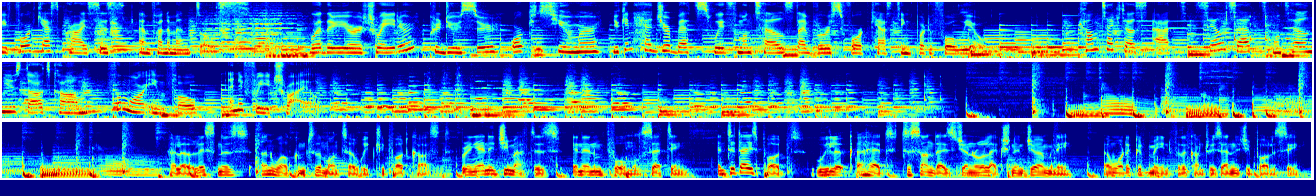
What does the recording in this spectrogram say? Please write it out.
we forecast prices and fundamentals. Whether you're a trader, producer, or consumer, you can hedge your bets with Montel's diverse forecasting portfolio. Contact us at sales at montelnews.com for more info and a free trial. Listeners, and welcome to the Montel Weekly Podcast. Bring energy matters in an informal setting. In today's pod, we look ahead to Sunday's general election in Germany and what it could mean for the country's energy policy.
